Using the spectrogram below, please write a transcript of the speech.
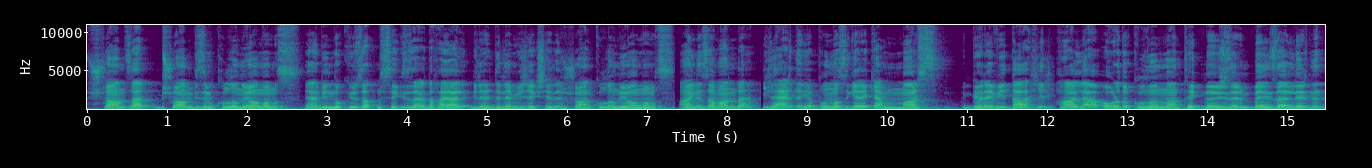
şu an zaten şu an bizim kullanıyor olmamız yani 1968'lerde hayal bile edilemeyecek şeyleri şu an kullanıyor olmamız aynı zamanda ileride yapılması gereken Mars görevi dahil hala orada kullanılan teknolojilerin benzerlerinin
